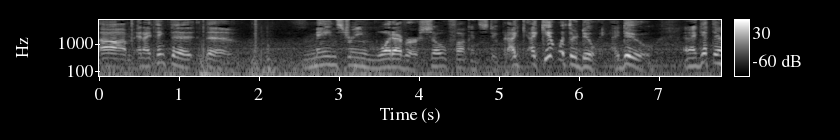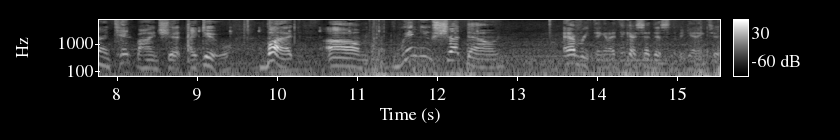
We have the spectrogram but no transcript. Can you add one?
um, and I think the the mainstream whatever so fucking stupid. I, I get what they're doing, I do, and I get their intent behind shit, I do, but um, when you shut down everything, and I think I said this in the beginning too,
